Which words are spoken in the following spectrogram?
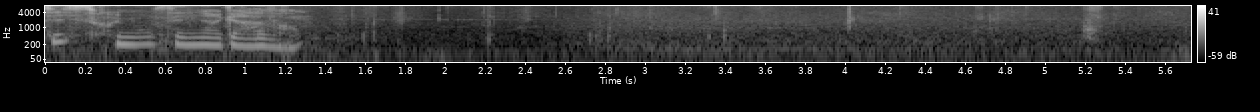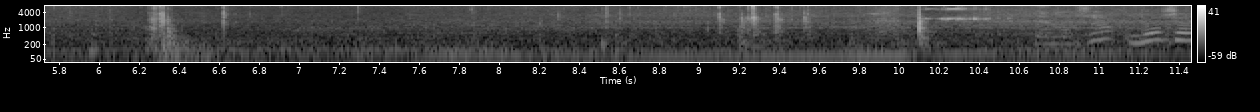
6 rue Monseigneur Gravran. Bonjour. Bonjour.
